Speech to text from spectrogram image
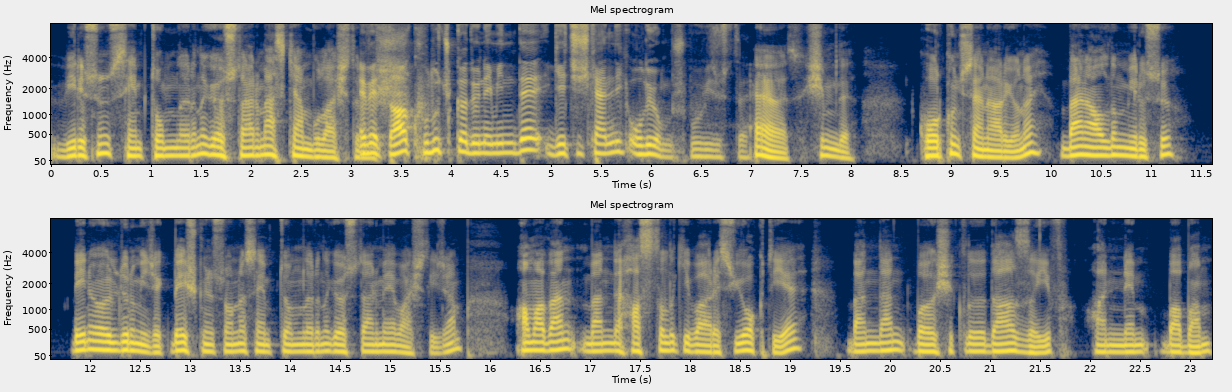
virüsün semptomlarını göstermezken bulaştırmış. Evet daha kuluçka döneminde geçişkenlik oluyormuş bu virüste. Evet. Şimdi korkunç senaryo ne? Ben aldım virüsü. Beni öldürmeyecek. 5 gün sonra semptomlarını göstermeye başlayacağım. Ama ben bende hastalık ibaresi yok diye benden bağışıklığı daha zayıf annem, babam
